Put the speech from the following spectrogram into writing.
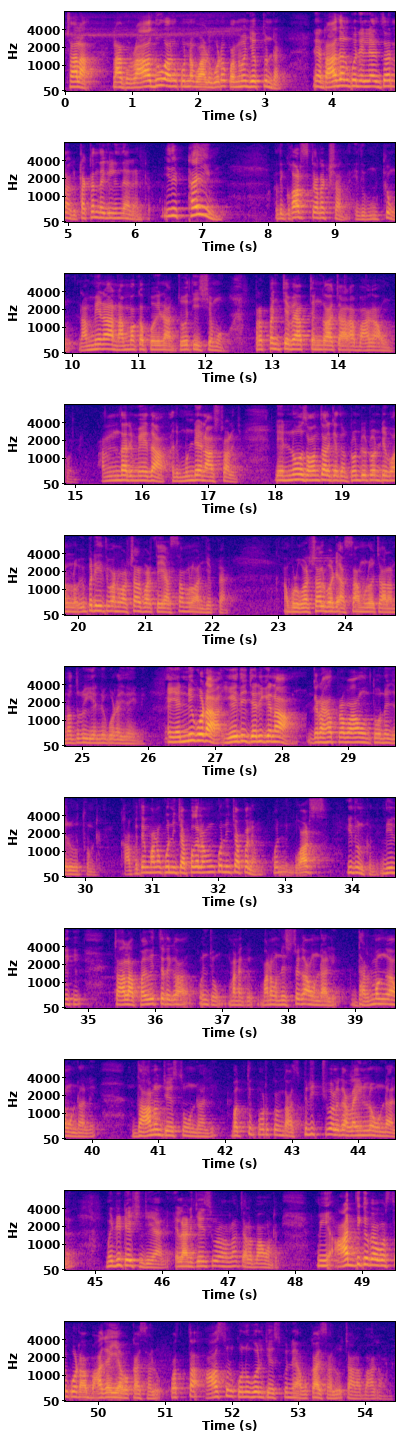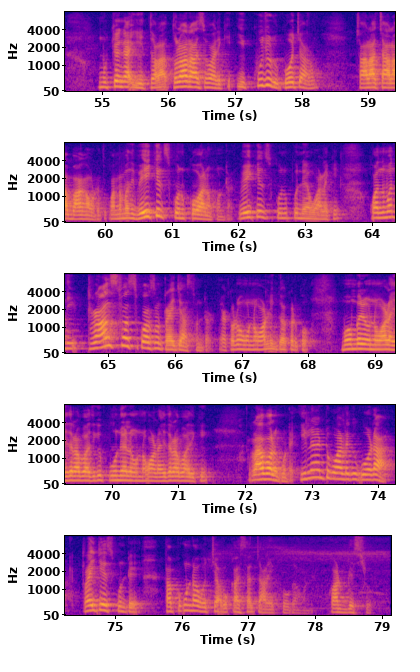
చాలా నాకు రాదు అనుకున్న వాళ్ళు కూడా కొంతమంది చెప్తుంటారు. నేను రాదనుకుని వెళ్ళాను సార్ నాకు టక్కన తగిలింది అని అంటారు. ఇది టైం అది గాడ్స్ కనెక్షన్. ఇది ముఖ్యం. నమ్మినా నమ్మకపోయినా జ్యోతిష్యము ప్రపంచవ్యాప్తంగా చాలా బాగా ఉంటుంది. అందరి మీద అది ముండేన ఆస్ట్రాలజీ నేను ఎన్నో సంవత్సరాల క్రితం ట్వంటీ ట్వంటీ వన్లో విపరీతమైన వర్షాలు పడతాయి అస్సాంలో అని చెప్పాను. అప్పుడు వర్షాలు పడి అస్సాంలో చాలా నదులు ఇవన్నీ కూడా ఇదైనాయి. ఇవన్నీ కూడా ఏది జరిగినా గ్రహ ప్రభావంతోనే జరుగుతుంటాయి కాకపోతే మనం కొన్ని చెప్పగలము కొన్ని చెప్పలేము. కొన్ని గాడ్స్ ఇది ఉంటుంది. దీనికి చాలా పవిత్రగా కొంచెం మనకి మనం నిష్ఠగా ఉండాలి ధర్మంగా ఉండాలి దానం చేస్తూ ఉండాలి భక్తిపూర్వకంగా స్పిరిచువల్గా లైన్లో ఉండాలి. మెడిటేషన్ చేయాలి. ఇలాంటి చేసుకోవడం వల్ల చాలా బాగుంటుంది. మీ ఆర్థిక వ్యవస్థ కూడా బాగా అయ్యే అవకాశాలు కొత్త ఆస్తులు కొనుగోలు చేసుకునే అవకాశాలు చాలా బాగా ఉన్నాయి ముఖ్యంగా ఈ తుల తులారాశి వారికి ఈ కుజుడు గోచారం చాలా చాలా బాగా ఉంటుంది. కొంతమంది వెహికల్స్ కొనుక్కోవాలనుకుంటారు. వెహికల్స్ కొనుక్కునే వాళ్ళకి కొంతమంది ట్రాన్స్ఫర్స్ కోసం ట్రై చేస్తుంటారు. ఎక్కడో ఉన్నవాళ్ళు ఇంకెక్కడికో బొంబాయిలో ఉన్నవాళ్ళు హైదరాబాద్కి పూణేలో ఉన్నవాళ్ళు హైదరాబాద్కి రావాలనుకుంటారు. ఇలాంటి వాళ్ళకి కూడా ట్రై చేసుకుంటే తప్పకుండా వచ్చే అవకాశాలు చాలా ఎక్కువగా ఉన్నాయి. God bless you.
